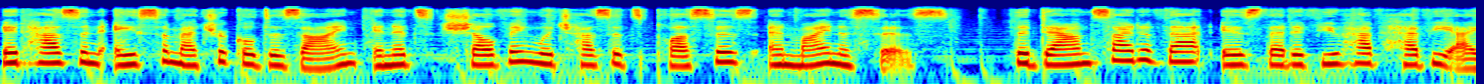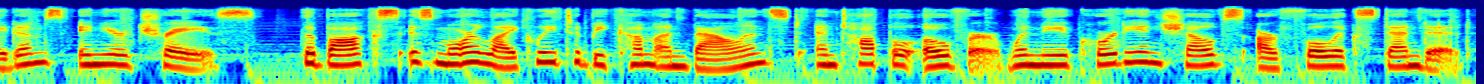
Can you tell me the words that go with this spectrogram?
It has an asymmetrical design in its shelving which has its pluses and minuses. The downside of that is that if you have heavy items in your trays, the box is more likely to become unbalanced and topple over when the accordion shelves are full extended.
